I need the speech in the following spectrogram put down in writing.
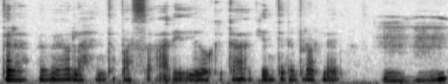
Pero después veo a la gente pasar y digo que cada quien tiene problemas. Ujú.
